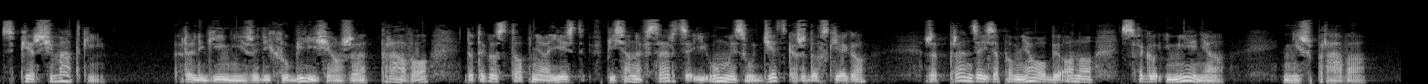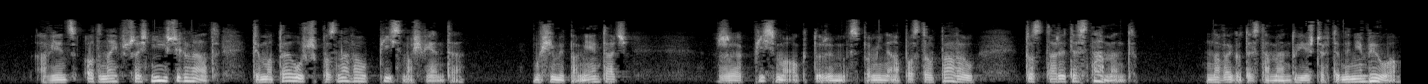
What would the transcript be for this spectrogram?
z piersi matki. Religijni Żydzi chlubili się, że prawo do tego stopnia jest wpisane w serce i umysł dziecka żydowskiego, że prędzej zapomniałoby ono swego imienia niż prawa. A więc od najwcześniejszych lat Tymoteusz poznawał Pismo Święte. Musimy pamiętać, że pismo, o którym wspomina apostoł Paweł, to Stary Testament. Nowego Testamentu jeszcze wtedy nie było.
